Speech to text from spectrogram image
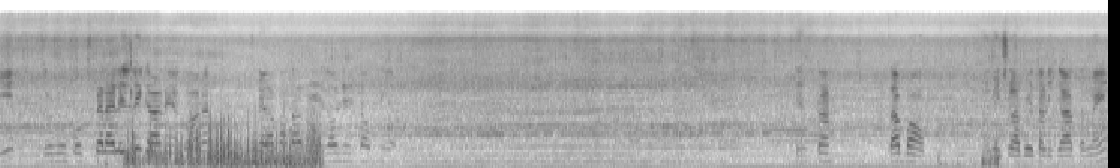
E dormir um pouco, esperar eles ligar, né? Agora esperar a vontade deles, olha onde tá o tempo. Tempo tá, tá bom. O ventilador tá ligado também.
